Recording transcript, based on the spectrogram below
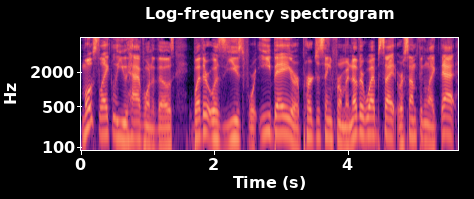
Most likely you have one of those, whether it was used for eBay or purchasing from another website or something like that.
